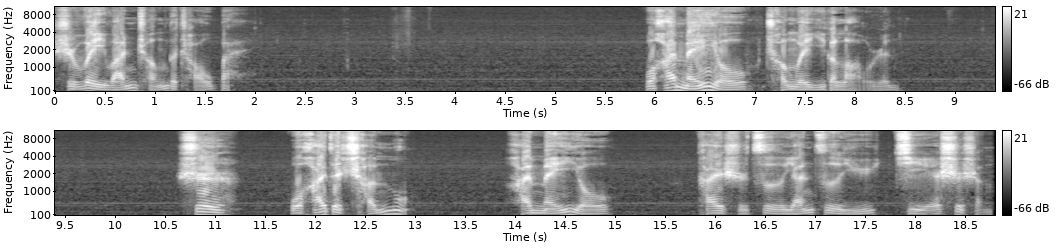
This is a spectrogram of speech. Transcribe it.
是未完成的朝拜。我还没有成为一个老人，是我还在沉默，还没有开始自言自语解释什么，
